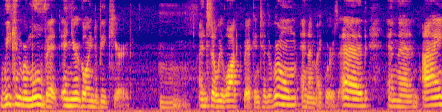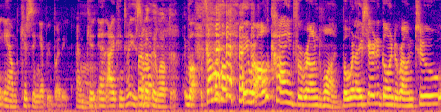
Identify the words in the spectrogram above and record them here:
we can remove it and you're going to be cured. Mm. And so we walked back into the room, and I'm like, "Where's Ed?" And then I am kissing everybody. I'm ki- and I can tell you, Mm. I some bet of- they loved it. well, some of them they were all kind for round one, but when I started going to round two,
